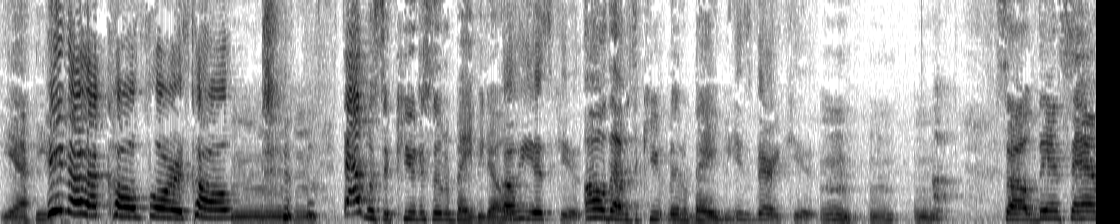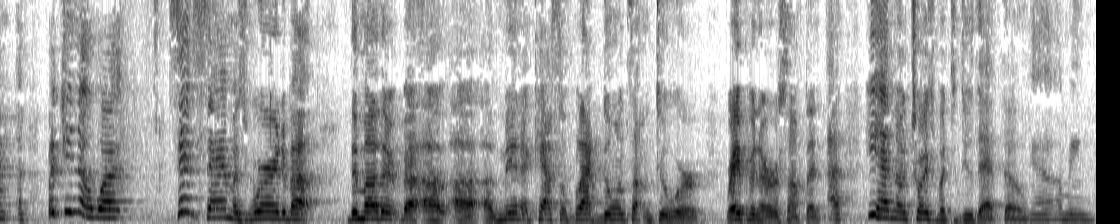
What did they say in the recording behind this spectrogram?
yeah, he, He know that cold floor is cold. Mhm. that was the cutest little baby, though. Oh, he is cute. Oh, that was a cute little baby. He's very cute. Mm, mm, mm. So then Sam, but you know what? Since Sam is worried about the mother, uh, uh, uh, men at Castle Black doing something to her, raping her or something, uh, he had no choice but to do that, though. Yeah, I mean,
